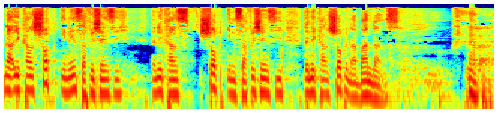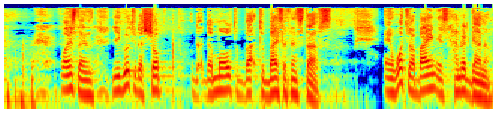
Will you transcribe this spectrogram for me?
Now, you can shop in insufficiency, then you can shop in sufficiency, then you can shop in abundance. For instance, you go to the shop, the, mall to buy, to buy certain stuffs, and what you are buying is 100 Ghana.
